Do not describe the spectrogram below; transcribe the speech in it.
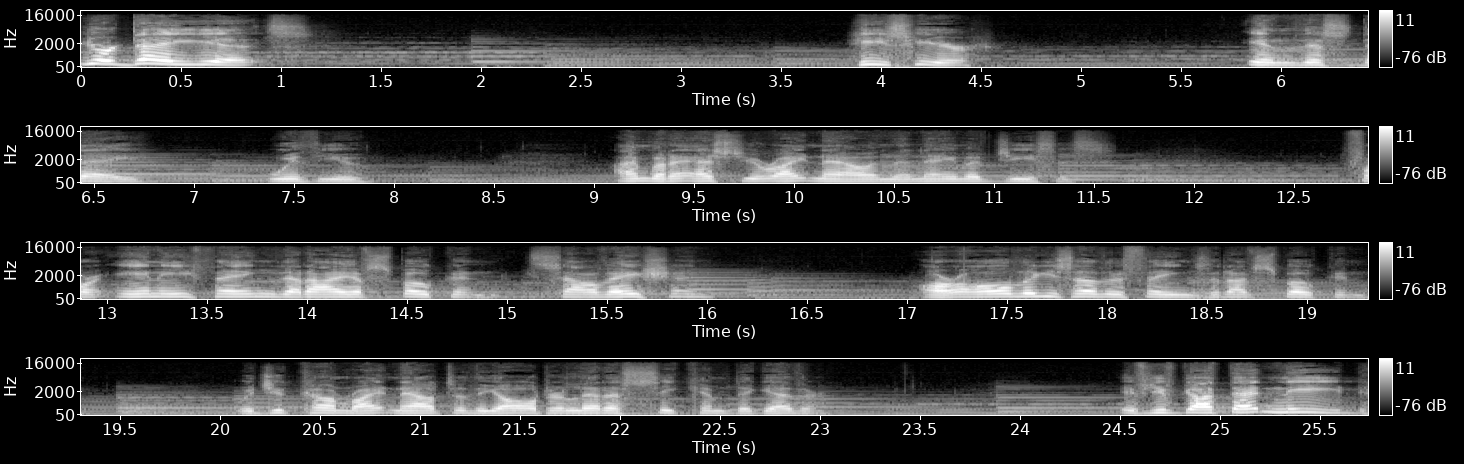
your day is, He's here in this day with you. I'm going to ask you right now in the name of Jesus for anything that I have spoken, salvation, or all these other things that I've spoken, would you come right now to the altar? Let us seek Him together. If you've got that need,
